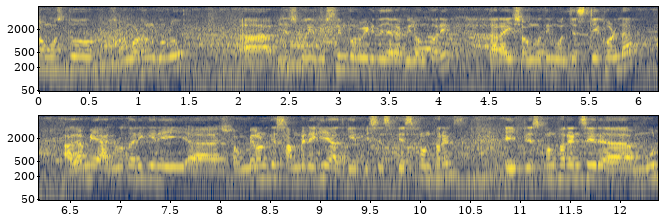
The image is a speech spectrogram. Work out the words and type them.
সমস্ত সংগঠনগুলো বিশেষ করে মুসলিম কমিউনিটিতে যারা বিলং করে তারা এই সংহতি মঞ্চের স্টেক হোল্ডার আগামী এগারো তারিখের এই সম্মেলনকে সামনে রেখে আজকের বিশেষ প্রেস কনফারেন্স এই প্রেস কনফারেন্সের মূল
